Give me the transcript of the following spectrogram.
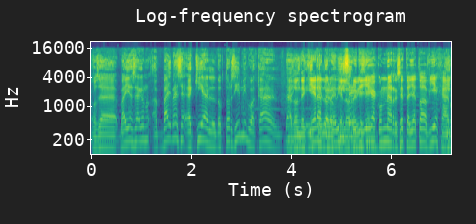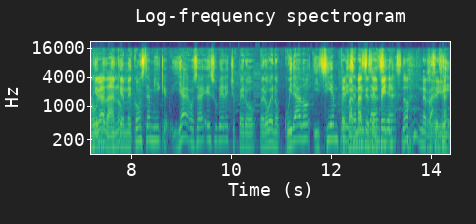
O sea, váyase, hagan- váyase aquí al doctor Simil o acá. A y- donde y quiera, pero que lo Y te revise. llega con una receta ya toda vieja, y que me- arrugada, y ¿no? que me conste a mí que ya, o sea, eso hubiera hecho, pero, pero bueno, cuidado y siempre. De farmacias del distancia. Fénix, ¿no? Una Sí, receta. sí,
